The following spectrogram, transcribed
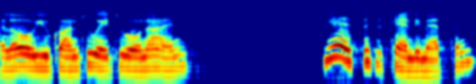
Hello, Yukon 28209. Yes, this is Candy Matson.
